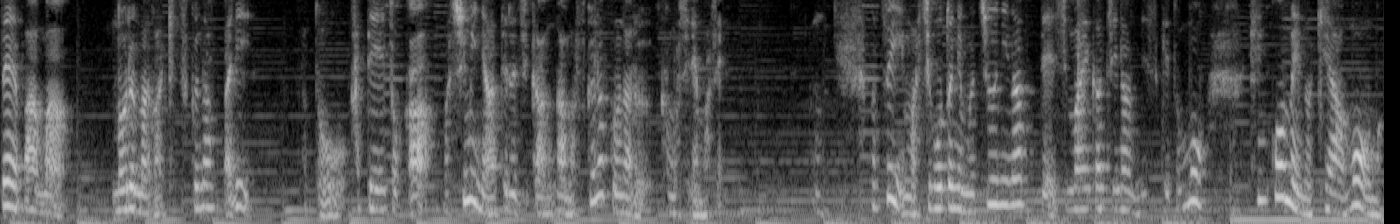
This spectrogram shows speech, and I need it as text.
例えば、まあ、ノルマがきつくなったり、あと家庭とか、まあ、趣味に充てる時間がま少なくなるかもしれません。まついま仕事に夢中になってしまいがちなんですけども健康面のケアも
